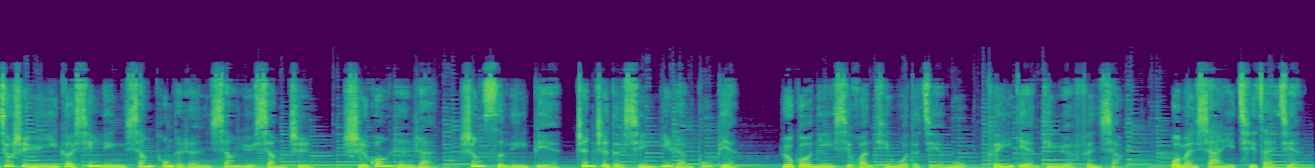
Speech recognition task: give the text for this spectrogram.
就是与一个心灵相通的人相遇相知。时光荏苒，生死离别，真挚的心依然不变。如果你喜欢听我的节目，可以点订阅分享。我们下一期再见。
